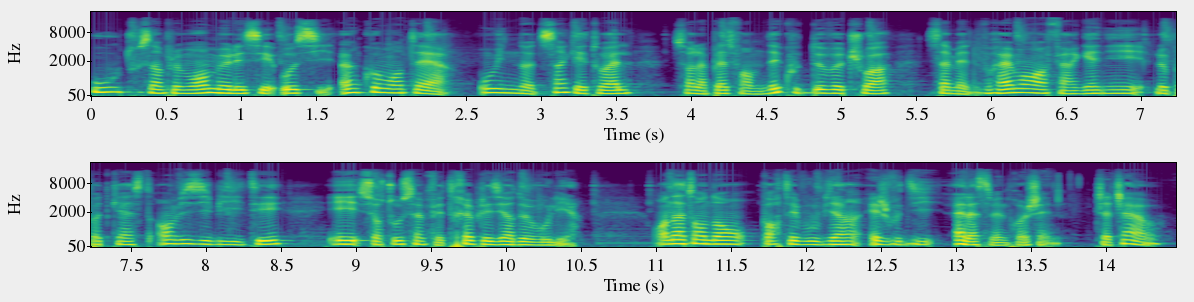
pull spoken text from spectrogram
ou tout simplement me laisser aussi un commentaire ou une note 5 étoiles sur la plateforme d'écoute de votre choix. Ça m'aide vraiment à faire gagner le podcast en visibilité et surtout ça me fait très plaisir de vous lire. En attendant, portez-vous bien et je vous dis à la semaine prochaine. Ciao ciao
